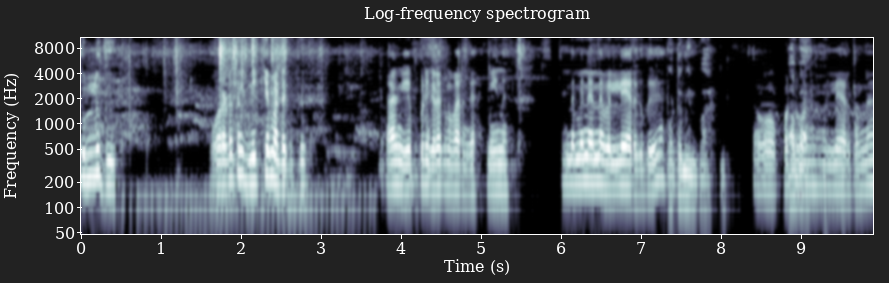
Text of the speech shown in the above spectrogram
துள்ளுது. ஒரு இடத்துல நிற்க மாட்டேங்குது. பாருங்க எப்படி கிடக்குன்னு பாருங்க மீன். இந்த மீன் என்ன வெள்ளையாக இருக்குது? பொட்டை மீன்ப்பா. ஓ பொட்டை மீன் வெள்ளையாக இருக்குண்ணா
